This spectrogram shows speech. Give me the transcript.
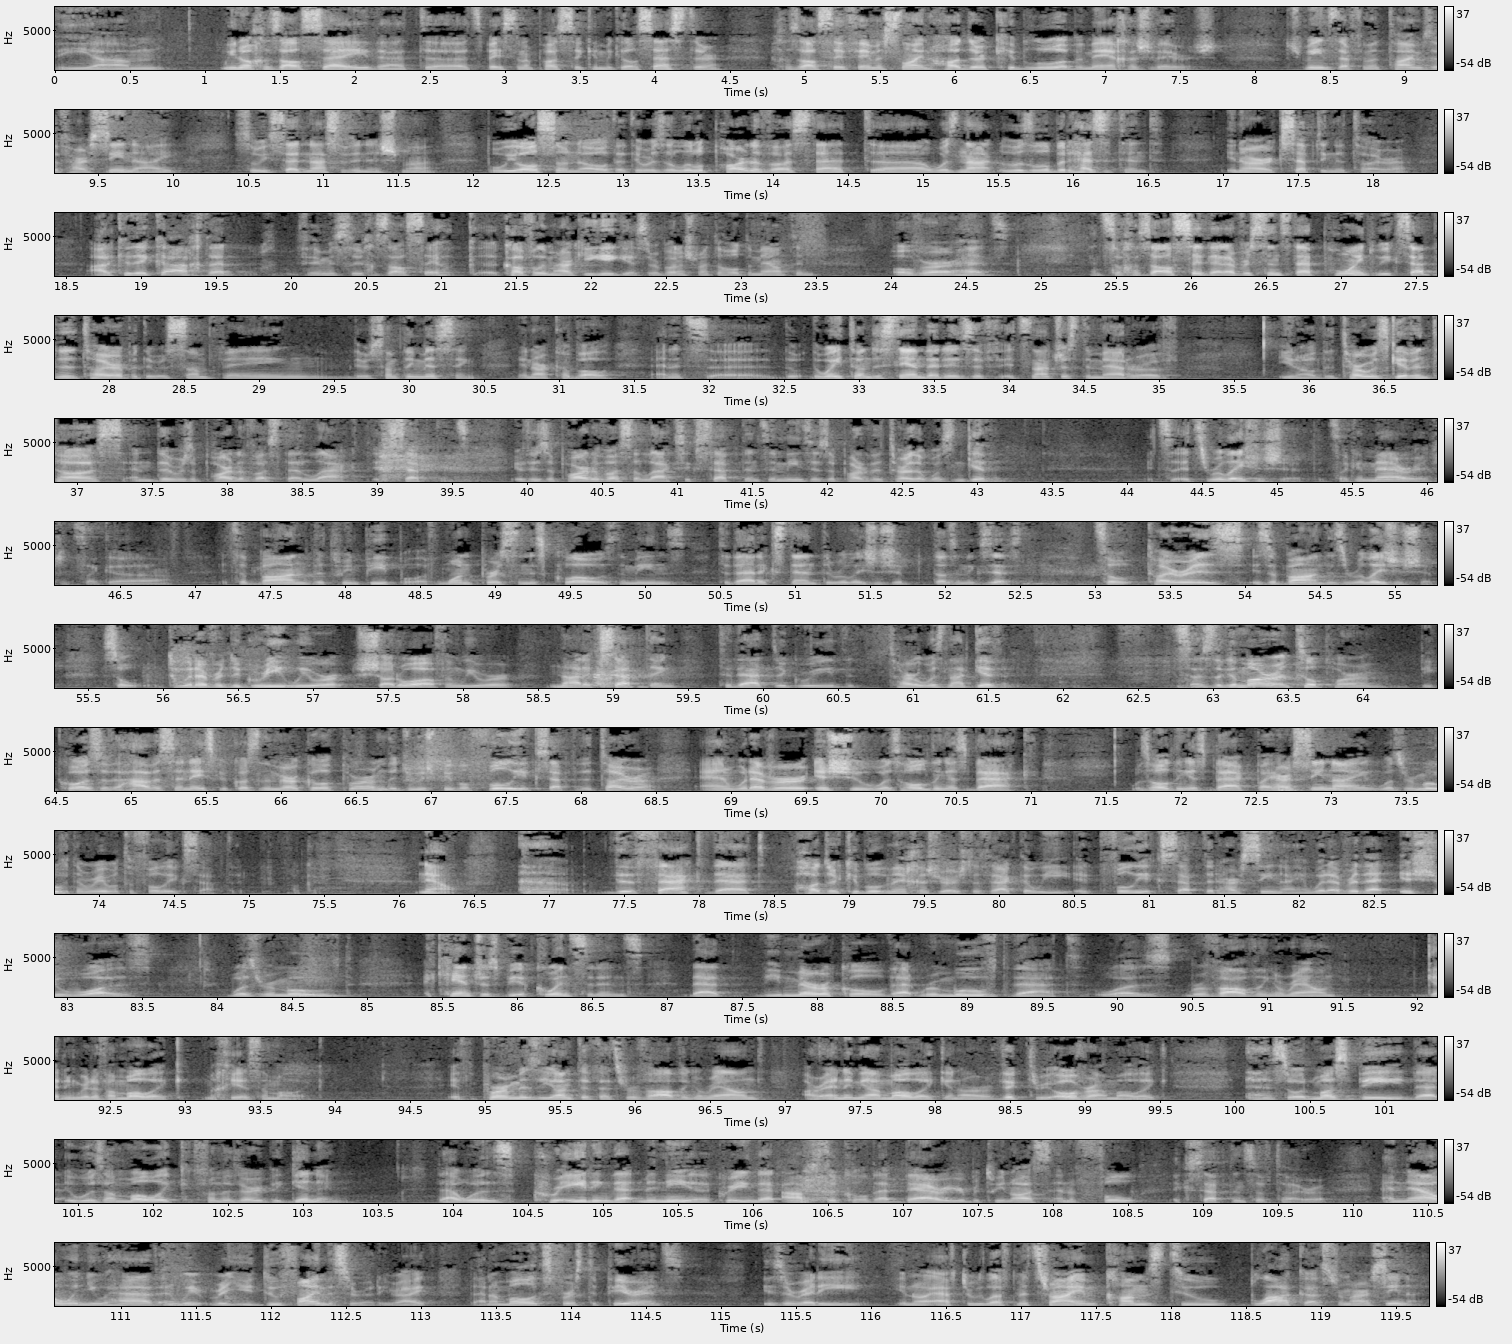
The um, we know Chazal say that uh, it's based on a pasuk in Megillah Esther. Chazal say famous line Hadar Kiblua b'Meich Hashverish, which means that from the times of Har Sinai, so we said Nasav Ishma, but we also know that there was a little part of us that uh, was not was a little bit hesitant in our accepting the Torah. Ad Kach, that famously Chazal say, Kafalim Har Kigigis, the Rabbanah to hold the mountain over our heads. And so Chazal say that ever since that point, we accepted the Torah, but there was something, there was something missing in our Kabbalah. And it's, uh, the, the, way to understand that is if it's not just a matter of, you know, the Torah was given to us and there was a part of us that lacked acceptance. If there's a part of us that lacks acceptance, it means there's a part of the Torah that wasn't given. It's, it's a relationship. It's like a marriage. It's like a, it's a bond between people. If one person is closed, it means to that extent the relationship doesn't exist. So Torah is, is a bond, is a relationship. So to whatever degree we were shut off and we were not accepting, to that degree the Torah was not given. says the Gemara until Purim, because of the Havas and Ace, because of the miracle of Purim, the Jewish people fully accepted the Torah, and whatever issue was holding us back, was holding us back by Har Sinai, was removed, and we were able to fully accept it. Okay. Now, the fact that Hadar Kibul Mechashresh, the fact that we fully accepted Har Sinai and whatever that issue was, was removed, it can't just be a coincidence that the miracle that removed that was revolving around getting rid of Amalek, Mechias Amalek. If the Purim is the Yontif that's revolving around our enemy Amalek and our victory over Amalek, so it must be that it was Amalek from the very beginning that was creating that mania, creating that obstacle, that barrier between us and a full acceptance of Torah. And now, when you have, and we, you do find this already, right? That Amalek's first appearance is already, you know, after we left Mitzrayim, comes to block us from Har Sinai.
